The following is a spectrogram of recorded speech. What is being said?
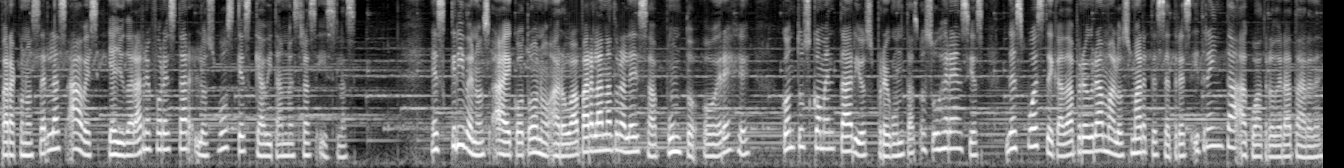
para conocer las aves y ayudar a reforestar los bosques que habitan nuestras islas. Escríbenos a ecotono.paralanaturaleza.org con tus comentarios, preguntas o sugerencias después de cada programa los martes de 3 y 30 a 4 de la tarde.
